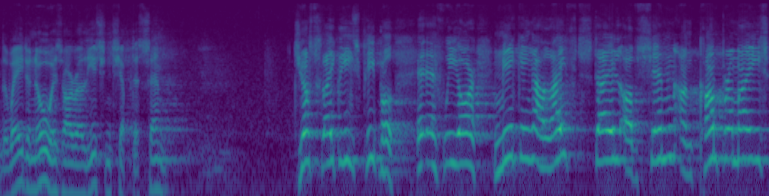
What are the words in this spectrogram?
The way to know is our relationship to sin. Just like these people, if we are making a lifestyle of sin and compromise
